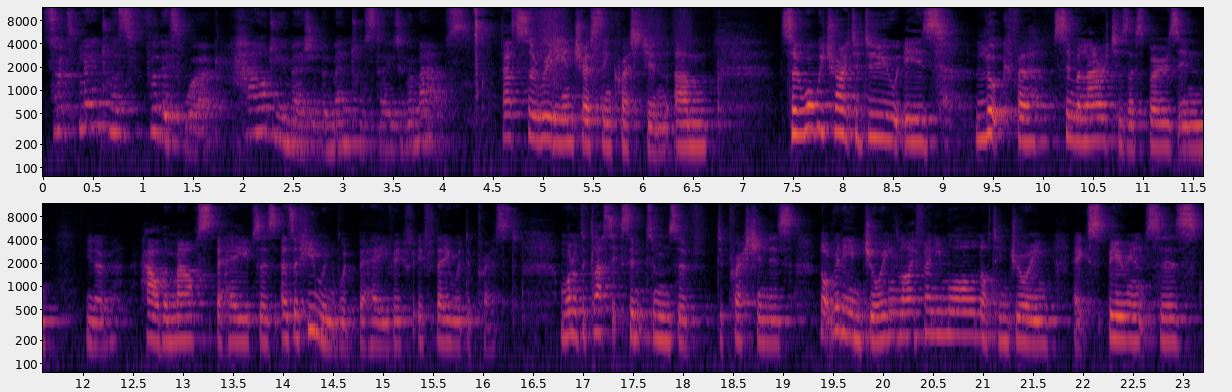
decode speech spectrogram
So explain to us for this work, how do you measure the mental state of a mouse? That's a really interesting question. Um, so what we try to do is look for similarities, I suppose, in you know how the mouse behaves as, as a human would behave if, if they were depressed. And one of the classic symptoms of depression is not really enjoying life anymore, not enjoying experiences,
